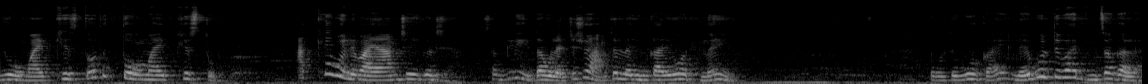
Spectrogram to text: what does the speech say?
यो माईप खेचतो तर तो माईप खेचतो. अख्ख्या बोले बाया आमच्या इकडच्या. सगळी दौल्यांच्या शिवाय आमचं लगीन कार्य होत नाही. तर बोलते हो काय? लय बोलते भारी तुमचा गला.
